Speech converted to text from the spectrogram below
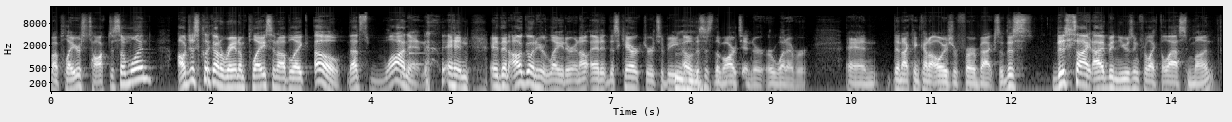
my players talk to someone, I'll just click on a random place and I'll be like, oh, that's Wanen. and and then I'll go in here later and I'll edit this character to be, oh, this is the bartender or whatever. And then I can kind of always refer back. So this this site I've been using for like the last month,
